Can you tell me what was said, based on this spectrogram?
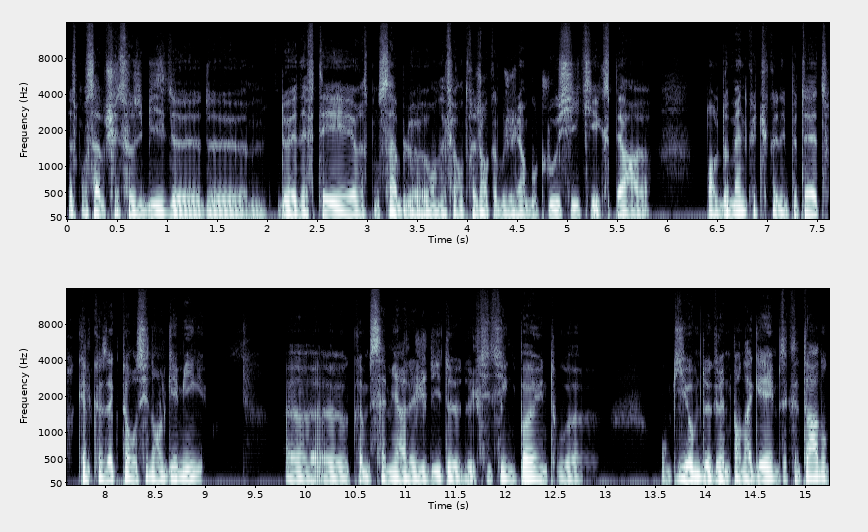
responsables chez Sotheby's de, de, NFT, responsables, on a fait rentrer gens comme Julien Bouclou aussi, qui est expert euh, dans le domaine que tu connais peut-être, quelques acteurs aussi dans le gaming, euh, euh, comme Samir Alagili de, de Point ou, Guillaume de Green Panda Games, etc. Donc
